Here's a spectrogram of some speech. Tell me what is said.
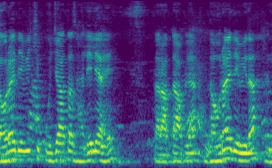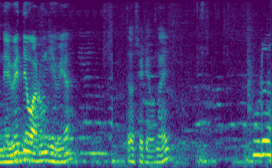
गौराई देवीची पूजा आता झालेली आहे. तर आता आपल्या गौराई देवीला नैवेद्य वाढून घेऊया. तसे ठेवून आहे. पुढं.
